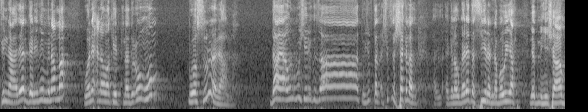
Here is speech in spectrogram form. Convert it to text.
في النهاية قريبين من الله ونحن وقت ندعوهم بيوصلونا لله ده يا هو المشرك ذات. وشفت شفت الشكل ال- ال- لو قريت السيرة النبوية لابن هشام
